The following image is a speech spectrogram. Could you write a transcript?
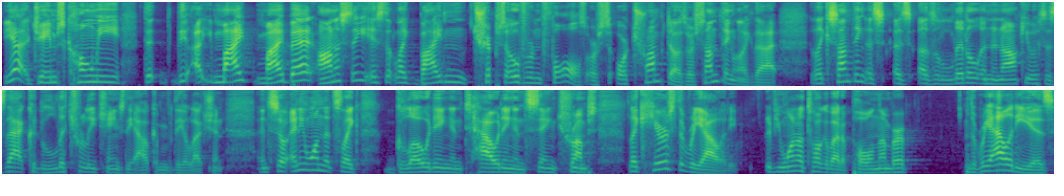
yeah, James Comey. The, the I my my bet, honestly, is that like Biden trips over and falls, or or Trump does, or something like that. Like something as as as little and innocuous as that could literally change the outcome of the election. And so anyone that's like gloating and touting and saying Trump's like, here's the reality. If you want to talk about a poll number, the reality is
